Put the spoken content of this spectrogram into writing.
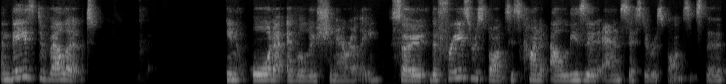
And these developed in order evolutionarily. So the freeze response is kind of our lizard ancestor response. It's the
